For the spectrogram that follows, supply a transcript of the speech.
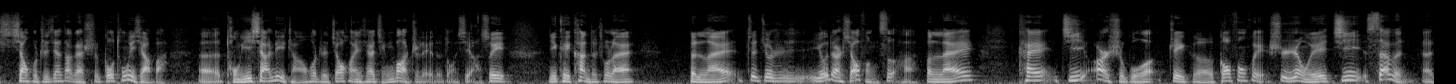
相互之间大概是沟通一下吧，呃统一下立场或者交换一下情报之类的东西啊。所以你可以看得出来，本来这就是有点小讽刺哈。本来开 G 二十国这个高峰会是认为 G seven 呃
